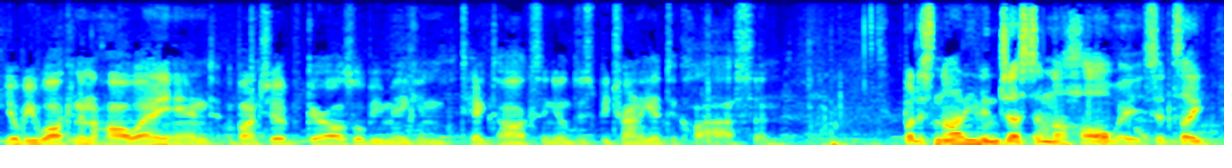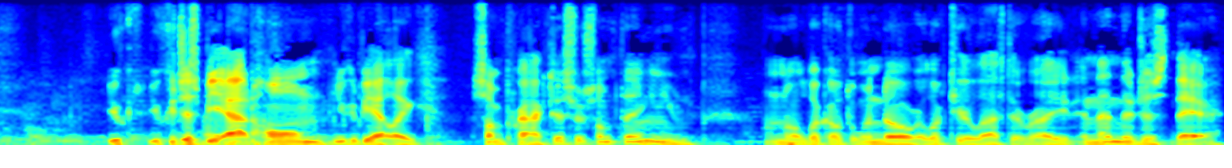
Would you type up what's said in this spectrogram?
you'll be walking in the hallway, and a bunch of girls will be making TikToks, and you'll just be trying to get to class. And But it's not even just in the hallways. It's like you you could just be at home. You could be at like some practice or something. And you I don't know, look out the window or look to your left or right, and then they're just there,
